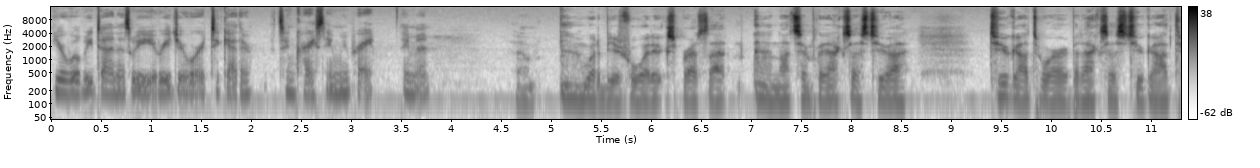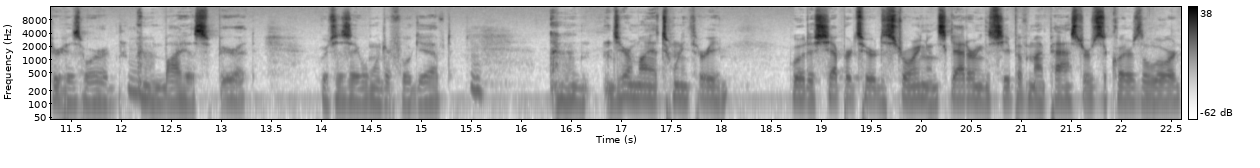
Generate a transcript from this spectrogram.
your will be done as we read your word together. It's in Christ's name we pray. Amen. Um, what a beautiful way to express that. Uh, not simply access to uh, to God's word, but access to God through His word mm. um, by His Spirit, which is a wonderful gift. Mm. Jeremiah 23. Woe to shepherds who are destroying and scattering the sheep of my pastors, declares the Lord.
